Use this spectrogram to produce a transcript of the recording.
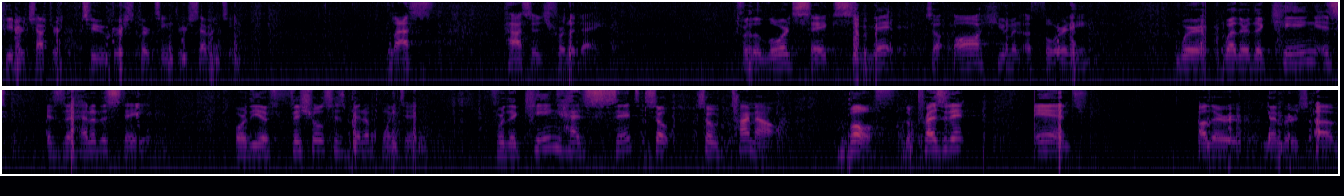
Peter chapter 2, verse 13 through 17. Last passage for the day. For the Lord's sake, submit to all human authority, whether the king is, is the head of the state or the officials has been appointed. For the king has sent, so, so time out, both the president and other members of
